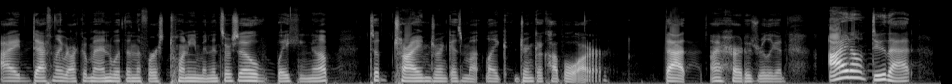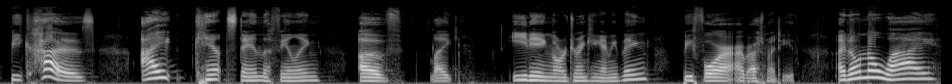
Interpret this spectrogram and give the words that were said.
I definitely recommend within the first 20 minutes or so of waking up to try and drink as much, like drink a cup of water. That I heard is really good. I don't do that because I can't stand the feeling of like eating or drinking anything before I brush my teeth. I don't know why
